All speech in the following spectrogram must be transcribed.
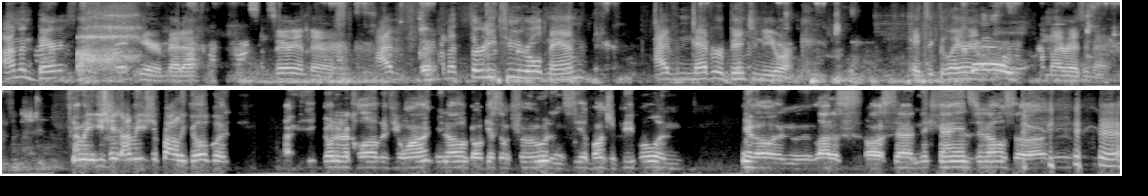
I'm embarrassed to admit here, Metta. I'm very embarrassed. I've I'm a 32 year old man. I've never been to New York. It's a glaring hole on my resume. I mean, you should. I mean, you should probably go, but uh, go to the club if you want. You know, go get some food and see a bunch of people, and you know, and a lot of uh, sad Nick fans. You know, so I mean, yeah,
